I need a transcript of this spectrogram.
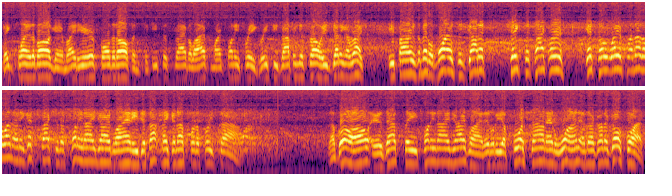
Big play of the ball game right here for the Dolphins to keep this drive alive from our 23. Griese dropping the throw. He's getting a rush. He fires the middle. Morris has got it. Shakes the tackler. Gets away from another one, and he gets back to the 29-yard line. He did not make enough for the first down. The ball is at the 29-yard line. It'll be a fourth down and one, and they're going to go for it.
